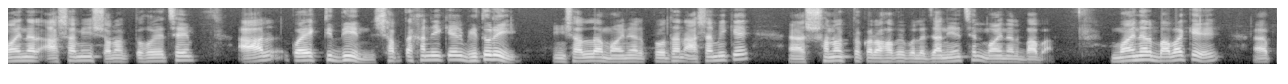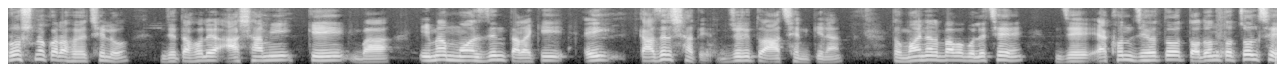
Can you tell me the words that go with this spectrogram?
ময়নার আসামি শনাক্ত হয়েছে আর কয়েকটি দিন, সপ্তাহখানিকের ভিতরেই ইনশাল্লাহ ময়নার প্রধান আসামিকে শনাক্ত করা হবে বলে জানিয়েছেন ময়নার বাবা। ময়নার বাবাকে প্রশ্ন করা হয়েছিল যে, তাহলে আসামি কে বা ইমাম মুয়াজ্জিন তারা কি এই কাজের সাথে জড়িত আছেন কিনা? তো ময়নার বাবা বলেছে যে এখন যেহেতু তদন্ত চলছে,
